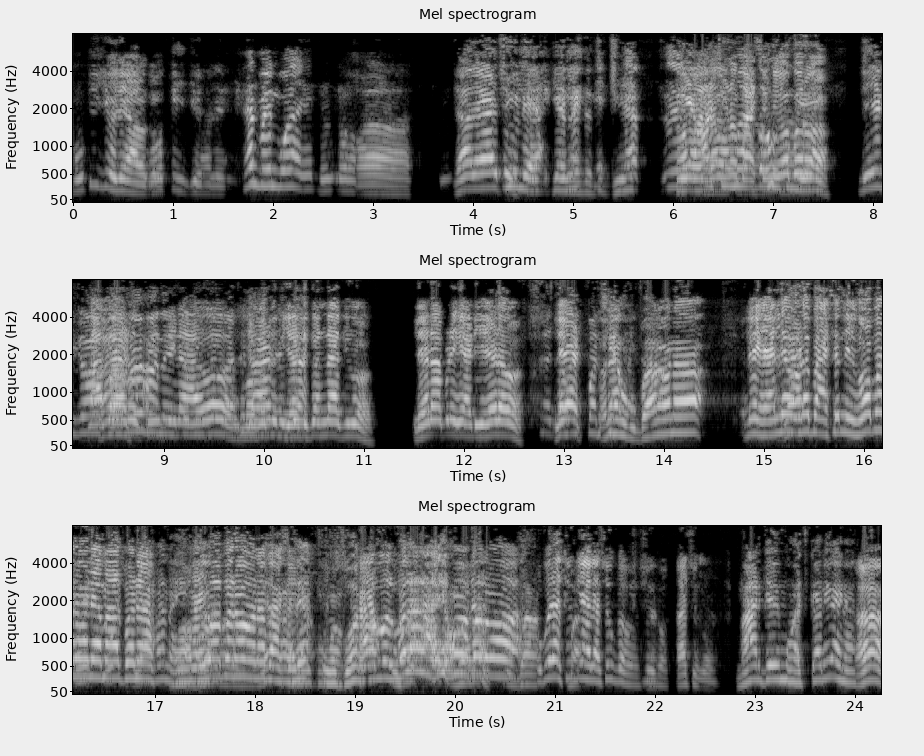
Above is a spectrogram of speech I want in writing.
મૂકી ગયો લે આવતો રોકી ગયો હવે. એમ ભાઈ બોલા એ ભાઈ બોલા. હા જા લે શું? લે લે લે, લે માર લે, જેવી મોજ કરી હોય ને. હા.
